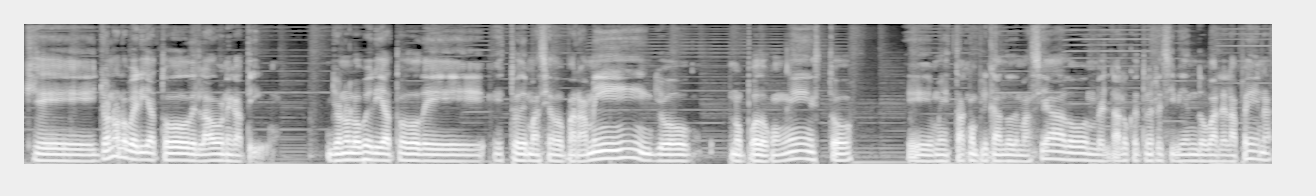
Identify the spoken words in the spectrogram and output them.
que yo no lo vería todo del lado negativo. Yo no lo vería todo de esto es demasiado para mí, yo no puedo con esto, eh, me está complicando demasiado, en verdad lo que estoy recibiendo vale la pena.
